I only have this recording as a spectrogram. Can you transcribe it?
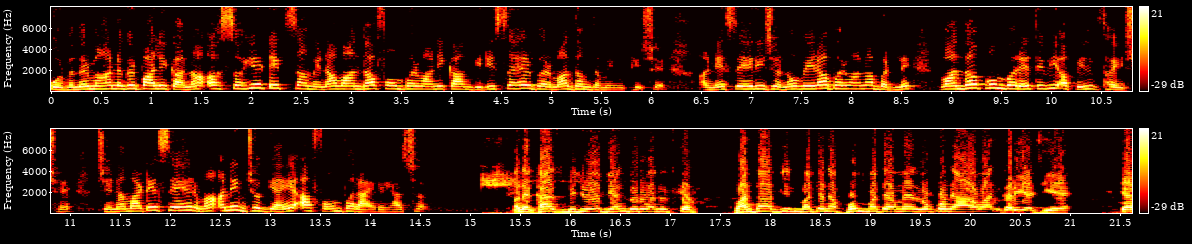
પોરબંદર મહાનગરપાલિકાના અસહ્ય ટેક્સ સામેના વાંધા ફોર્મ ભરવાની કામગીરી શહેરભરમાં ધમધમી ઉઠી છે અને શહેરીજનો વેરા ભરવાના બદલે વાંધા ફોર્મ ભરે તેવી અપીલ થઈ છે. જેના માટે શહેરમાં અનેક જગ્યાએ આ ફોર્મ ભરાઈ રહ્યા છે. અને ખાસ બીજું એ ધ્યાન દોરવાનું છે કે વાંધા અરજી માટેના ફોર્મ માટે અમે લોકોને આહવાન કરીએ છીએ કે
